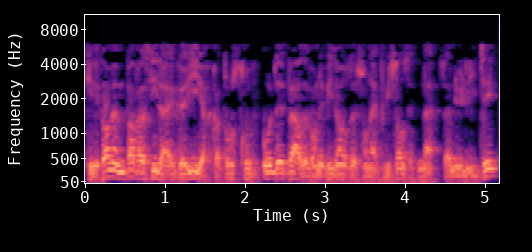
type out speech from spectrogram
qui n'est quand même pas facile à accueillir quand on se trouve au départ devant l'évidence de son impuissance et de sa nullité,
